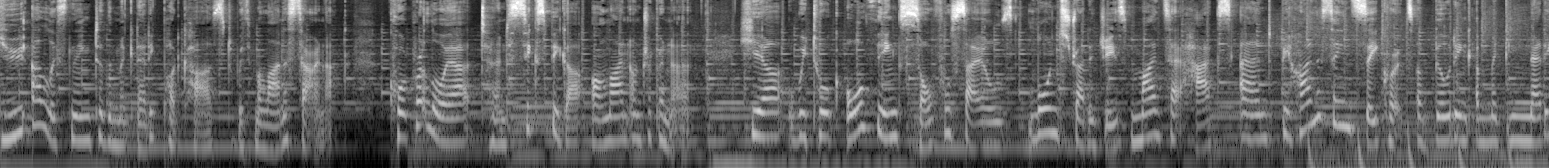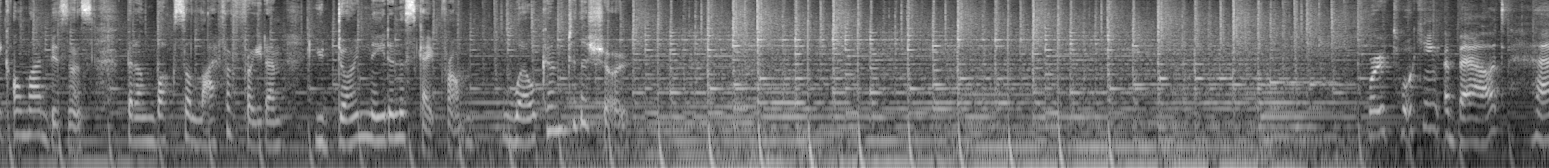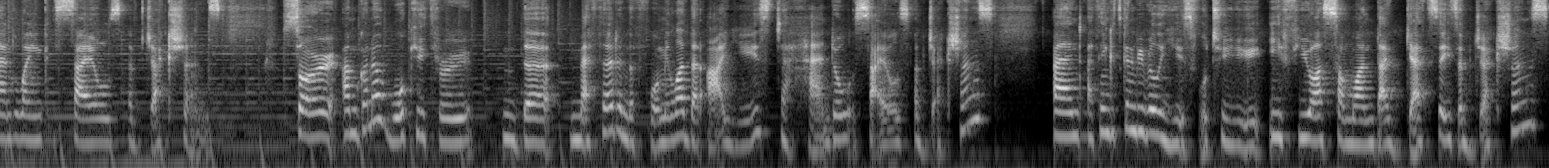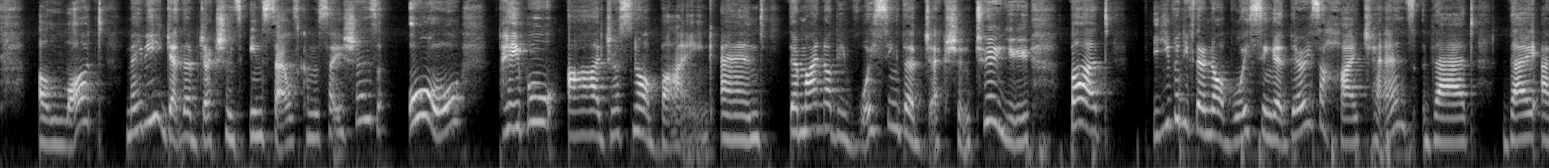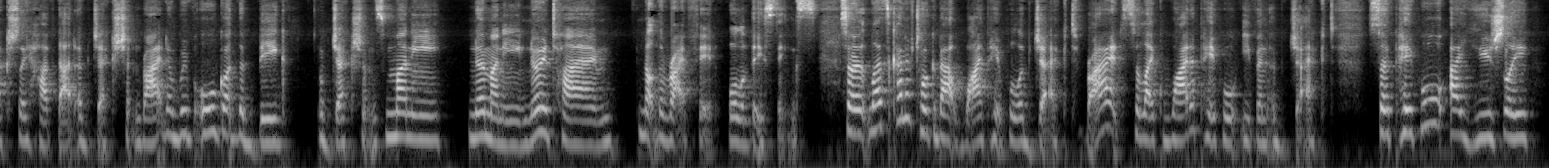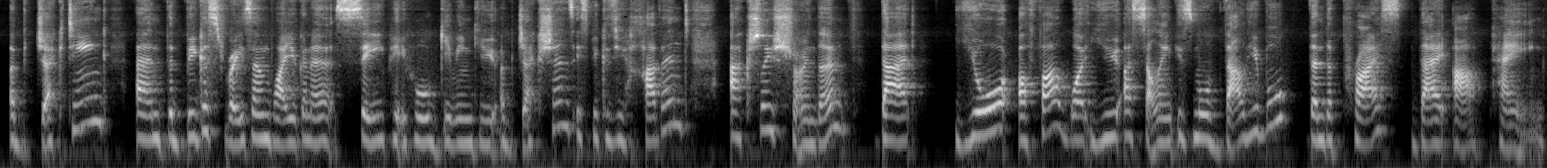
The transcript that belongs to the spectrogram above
You are listening to the Magnetic Podcast with Milana Saranak, corporate lawyer turned six figure online entrepreneur. Here, we talk all things soulful sales, launch strategies, mindset hacks, and behind the scenes secrets of building a magnetic online business that unlocks a life of freedom you don't need an escape from. Welcome to the show. Talking about handling sales objections. So, I'm going to walk you through the method and the formula that I use to handle sales objections. And I think it's going to be really useful to you if you are someone that gets these objections a lot. Maybe you get the objections in sales conversations, or people are just not buying and they might not be voicing the objection to you, but even if they're not voicing it, there is a high chance that they actually have that objection, right? And we've all got the big objections money, no money, no time, not the right fit, all of these things. So let's kind of talk about why people object, right? So, like, why do people even object? So, people are usually objecting. And the biggest reason why you're going to see people giving you objections is because you haven't actually shown them that your offer, what you are selling, is more valuable than the price they are paying.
